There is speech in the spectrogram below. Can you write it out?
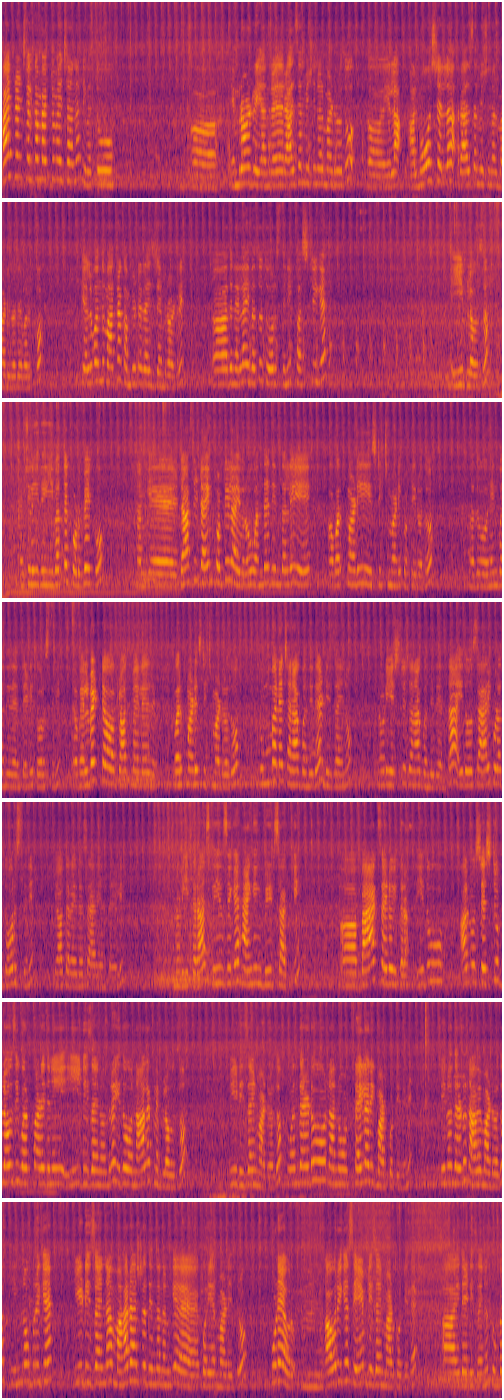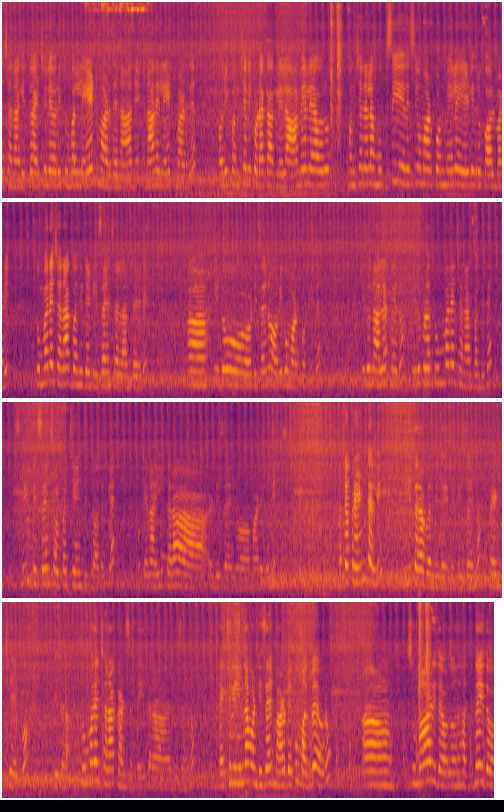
Hi friends welcome back to my channel ಇವತ್ತು embroidery ಅಂದರೆ ರಾಲ್ಸನ್ ಮಿಷಿನಲ್ಲಿ ಮಾಡಿರೋದು ಎಲ್ಲ ಆಲ್ಮೋಸ್ಟ್ ಎಲ್ಲ ರಾಲ್ಸನ್ ಮಿಷಿನಲ್ಲಿ ಮಾಡಿರೋದೇ ವರ್ಕು ಕೆಲವೊಂದು ಮಾತ್ರ ಕಂಪ್ಯೂಟರೈಸ್ಡ್ ಎಂಬ್ರಾಯ್ಡ್ರಿ ಅದನ್ನೆಲ್ಲ ಇವತ್ತು ತೋರಿಸ್ತೀನಿ. ಫಸ್ಟಿಗೆ ಈ ಬ್ಲೌಸು ಆ್ಯಕ್ಚುಲಿ ಇದು ಇವತ್ತೇ ಕೊಡಬೇಕು. ನಮಗೆ ಜಾಸ್ತಿ ಟೈಮ್ ಕೊಟ್ಟಿಲ್ಲ ಇವರು. ಒಂದೇ ದಿನದಲ್ಲಿ ವರ್ಕ್ ಮಾಡಿ ಸ್ಟಿಚ್ ಮಾಡಿ ಕೊಟ್ಟಿರೋದು. ಅದು ಹೆಂಗೆ ಬಂದಿದೆ ಅಂತೇಳಿ ತೋರಿಸ್ತೀನಿ. ವೆಲ್ವೆಟ್ ಕ್ಲಾತ್ ಮೇಲೆ ವರ್ಕ್ ಮಾಡಿ ಸ್ಟಿಚ್ ಮಾಡಿರೋದು. ತುಂಬಾ ಚೆನ್ನಾಗಿ ಬಂದಿದೆ ಡಿಸೈನು ನೋಡಿ ಎಷ್ಟು ಚೆನ್ನಾಗಿ ಬಂದಿದೆ ಅಂತ. ಇದು ಸ್ಯಾರಿ ಕೂಡ ತೋರಿಸ್ತೀನಿ. ಯಾವ ಥರ ಇದೆ ಸ್ಯಾರಿ ಅಂತ ಹೇಳಿ. ನೋಡಿ ಈ ಥರ ಸ್ಲೀವ್ಸಿಗೆ ಹ್ಯಾಂಗಿಂಗ್ ಬೀಡ್ಸ್ ಹಾಕಿ ಬ್ಯಾಕ್ ಸೈಡು ಈ ಥರ ಇದು ಆಲ್ಮೋಸ್ಟ್ ಎಷ್ಟು ಬ್ಲೌಸಿಗೆ ವರ್ಕ್ ಮಾಡಿದ್ದೀನಿ ಈ ಡಿಸೈನ್ ಅಂದರೆ ಇದು ನಾಲ್ಕನೇ ಬ್ಲೌಸು ಈ ಡಿಸೈನ್ ಮಾಡಿರೋದು. ಒಂದೆರಡು ನಾನು ಟೈಲರಿಗೆ ಮಾಡಿಕೊಟ್ಟಿದ್ದೀನಿ. ಇನ್ನೊಂದೆರಡು ನಾವೇ ಮಾಡಿರೋದು. ಇನ್ನೊಬ್ಬರಿಗೆ ಈ ಡಿಸೈನ್ನ ಮಹಾರಾಷ್ಟ್ರದಿಂದ ನನಗೆ ಕೊರಿಯರ್ ಮಾಡಿದ್ರು. ಪುಣೆ ಅವರು. ಅವರಿಗೆ ಸೇಮ್ ಡಿಸೈನ್ ಮಾಡಿಕೊಟ್ಟಿದೆ. ಇದೇ ಡಿಸೈನು ತುಂಬ ಚೆನ್ನಾಗಿತ್ತು. ಆ್ಯಕ್ಚುಲಿ ಅವ್ರಿಗೆ ತುಂಬ ಲೇಟ್ ಮಾಡಿದೆ. ನಾನೇ ನಾನೇ ಲೇಟ್ ಮಾಡಿದೆ. ಅವ್ರಿಗೆ ಫಂಕ್ಷನಿಗೆ ಕೊಡೋಕ್ಕಾಗಲಿಲ್ಲ ಆಮೇಲೆ ಅವರು ಫಂಕ್ಷನ್ ಎಲ್ಲ ಮುಗಿಸಿ ರಿಸೀವ್ ಮಾಡ್ಕೊಂಡ್ಮೇಲೆ ಹೇಳಿದರು ಕಾಲ್ ಮಾಡಿ. ತುಂಬಾ ಚೆನ್ನಾಗಿ ಬಂದಿದೆ ಡಿಸೈನ್ಸ್ ಎಲ್ಲ ಅಂತ ಹೇಳಿ. ಇದು ಡಿಸೈನು ಅವರಿಗೂ ಮಾಡಿಕೊಟ್ಟಿದ್ದೆ. ಇದು ನಾಲ್ಕನೇದು. ಇದು ಕೂಡ ತುಂಬಾ ಚೆನ್ನಾಗಿ ಬಂದಿದೆ. ಸ್ಲೀವ್ ಡಿಸೈನ್ ಸ್ವಲ್ಪ ಚೇಂಜ್ ಇತ್ತು ಅದಕ್ಕೆ. ಓಕೆನಾ ಈ ಥರ ಡಿಸೈನ್ ಮಾಡಿದ್ದೀನಿ. ಮತ್ತು ಫ್ರಂಟಲ್ಲಿ ಈ ಥರ ಬಂದಿದೆ ಇದು ಡಿಸೈನು ಫ್ರಂಟ್ ಶೇಪು ಈ ಥರ ತುಂಬಾ ಚೆನ್ನಾಗಿ ಕಾಣಿಸುತ್ತೆ ಈ ಥರ ಡಿಸೈನು ಆ್ಯಕ್ಚುಲಿ ಇನ್ನೂ ಒಂದು ಡಿಸೈನ್ ಮಾಡಬೇಕು. ಮದುವೆ ಅವರು. ಸುಮಾರಿದೆ ಅವ್ರದ್ದು ಒಂದು ಹದಿನೈದು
